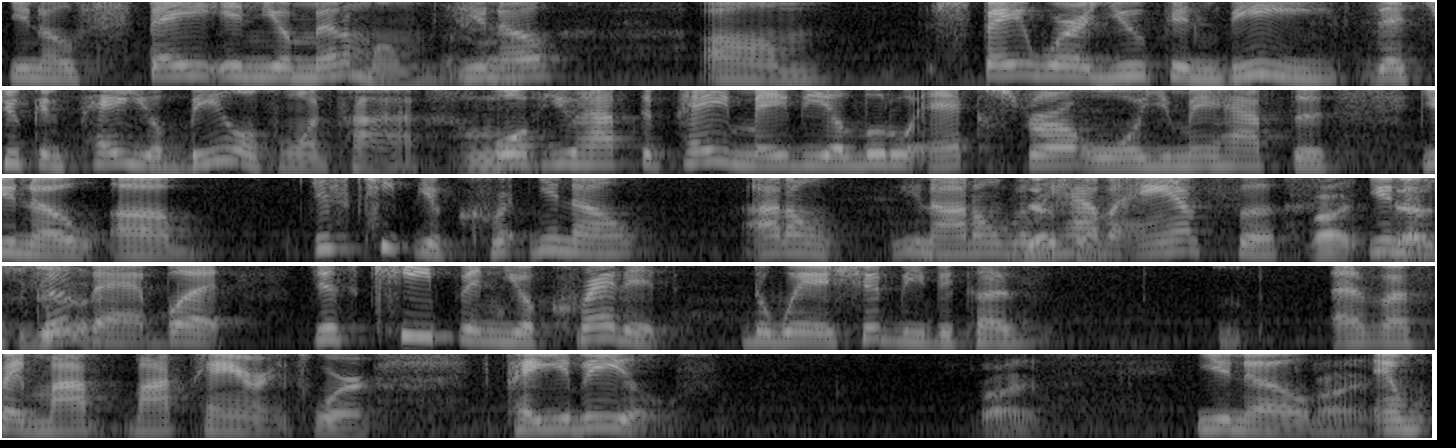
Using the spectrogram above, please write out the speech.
You know, stay in your minimum. you right. know, um, stay where you can be that you can pay your bills on time. Mm. Or if you have to pay maybe a little extra, or you may have to, you know, um, just keep your you know. I don't, you know, I don't really That's have right. an answer, Right. you know, That's to good. that. But just keeping your credit the way it should be, because, as I say, my my parents were pay your bills Right. you know Right. and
